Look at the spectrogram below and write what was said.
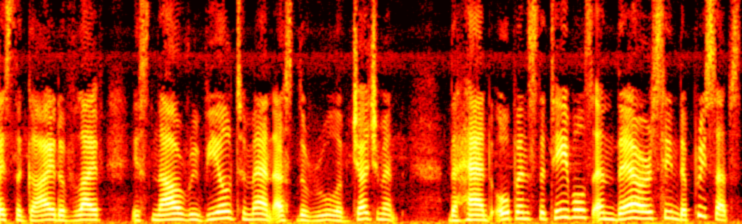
as the guide of life, is now revealed to man as the rule of judgment. The hand opens the tables, and there are seen the precepts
